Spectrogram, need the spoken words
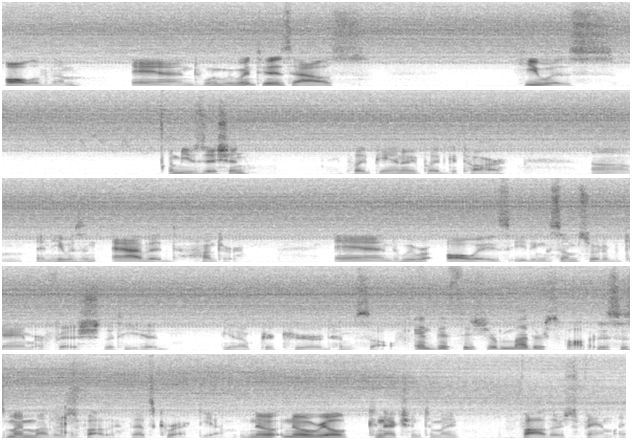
all of them. And when we went to his house, he was a musician. He played piano, he played guitar, um, and he was an avid hunter. And we were always eating some sort of game or fish that he had, you know, procured himself. And this is your mother's father. This is my mother's Okay. father. That's correct. Yeah. No, no real connection to my father's family.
